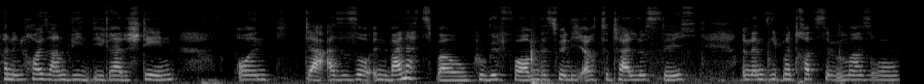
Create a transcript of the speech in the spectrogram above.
von den Häusern, wie die gerade stehen. Und da, also so in Weihnachtsbaumkugelform, das finde ich auch total lustig. Und dann sieht man trotzdem immer so,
